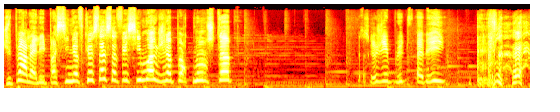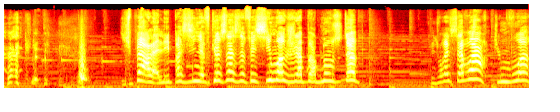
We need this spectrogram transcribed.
Tu parles, elle est pas si neuve que ça, ça fait six mois que je la porte non-stop. Parce que j'ai plus de famille. Je parle, elle est pas si neuve que ça, ça fait six mois que je la porte non-stop. Tu devrais le savoir, tu me vois.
